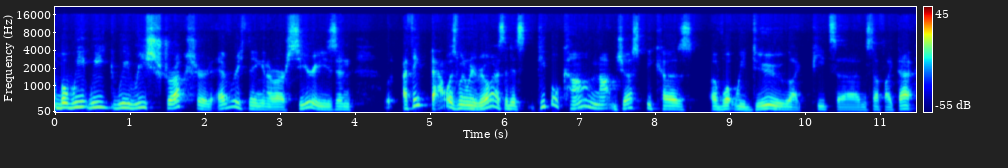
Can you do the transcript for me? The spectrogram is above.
but we we we restructured everything in our series and i think that was when we realized that it's people come not just because of what we do like pizza and stuff like that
